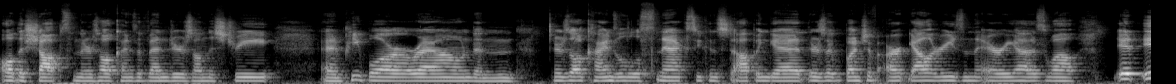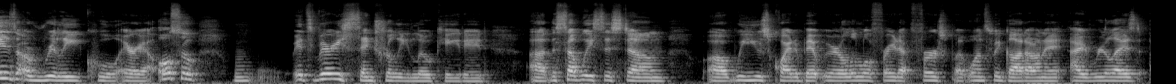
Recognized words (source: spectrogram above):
all the shops and there's all kinds of vendors on the street and people are around and there's all kinds of little snacks you can stop and get. There's a bunch of art galleries in the area as well. It is a really cool area. Also, it's very centrally located. Uh, the subway system uh, we used quite a bit. We were a little afraid at first, but once we got on it, I realized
